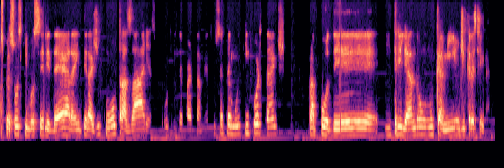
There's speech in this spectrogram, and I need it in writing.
As pessoas que você lidera, interagir com outras áreas, outros departamentos, sempre é muito importante para poder ir trilhando um caminho de crescimento.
